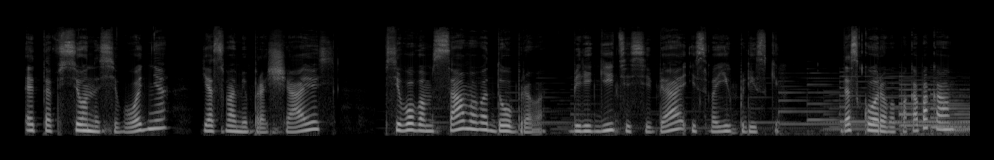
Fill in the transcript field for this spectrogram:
это все на сегодня. Я с вами прощаюсь. Всего вам самого доброго. Берегите себя и своих близких. До скорого. Пока-пока.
